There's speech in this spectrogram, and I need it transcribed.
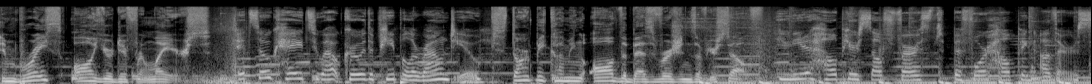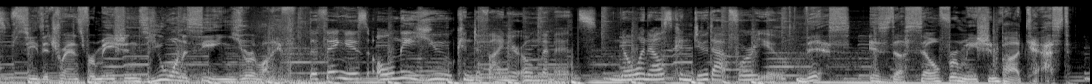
Embrace all your different layers. It's okay to outgrow the people around you. Start becoming all the best versions of yourself. You need to help yourself first before helping others. See the transformations you want to see in your life. The thing is, only you can define your own limits. No one else can do that for you. This is the Self Formation Podcast.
